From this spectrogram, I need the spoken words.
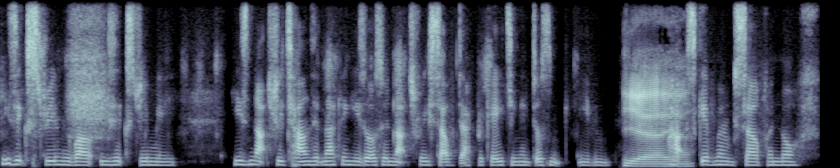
he's extremely well. He's extremely he's naturally talented, and I think he's also naturally self-deprecating and doesn't even Yeah, yeah. perhaps give himself enough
